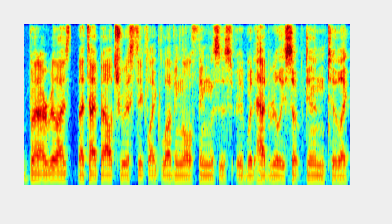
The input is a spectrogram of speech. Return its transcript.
But I realized that type of altruistic, like loving all things, is it would had really soaked into like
